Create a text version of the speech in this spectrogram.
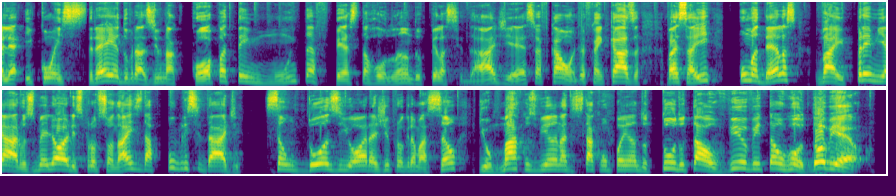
Olha, e com a estreia do Brasil na Copa, tem muita festa rolando pela cidade. Essa vai ficar onde? Vai ficar em casa? Vai sair? Uma delas vai premiar os melhores profissionais da publicidade. São 12 horas de programação e o Marcos Viana está acompanhando tudo, tá ao vivo, então rodou, Biel.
